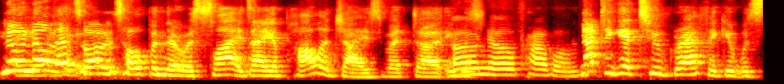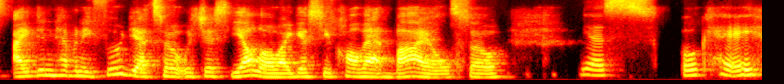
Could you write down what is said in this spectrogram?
No no okay? that's what i was hoping there was slides. I apologize but uh it oh, was no problem. not to get too graphic it was i didn't have any food yet so it was just yellow i guess you call that bile so. Yes okay.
